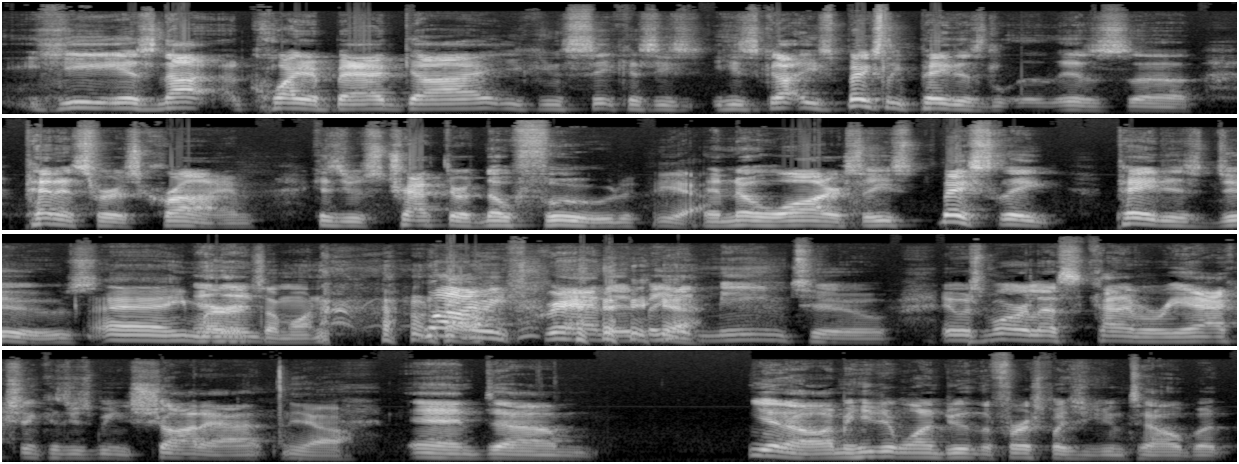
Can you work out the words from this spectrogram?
He is not quite a bad guy. You can see because he's he's got he's basically paid his his uh, penance for his crime because he was trapped there with no food Yeah. and no water. So he's basically paid his dues. Eh, he murdered then- someone. I Well, I mean, granted, but Yeah. he didn't mean to. It was more or less kind of a reaction because he was being shot at, yeah, and um, you know, I mean, he didn't want to do it in the first place. You can tell, but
